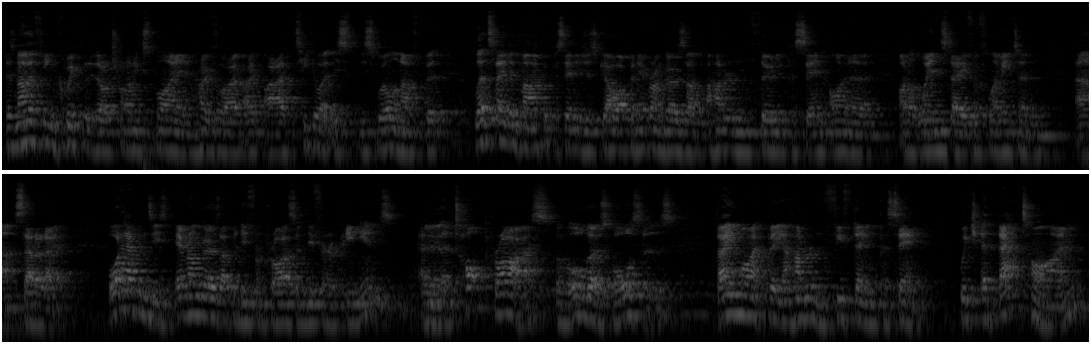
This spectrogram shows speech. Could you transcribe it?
there's another thing quickly that I'll try and explain, and hopefully I, I, articulate this this well enough. But let's say the market percentages go up and everyone goes up 130 percent on a on a Wednesday for Flemington uh, Saturday. What happens is everyone goes up a different price and different opinions, and Yeah. the top price of all those horses they might be 115%, which at that time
